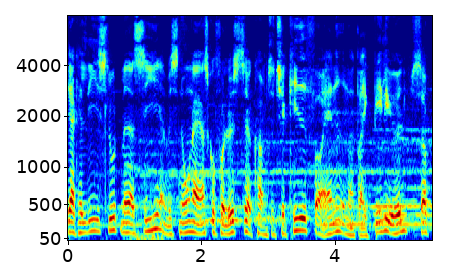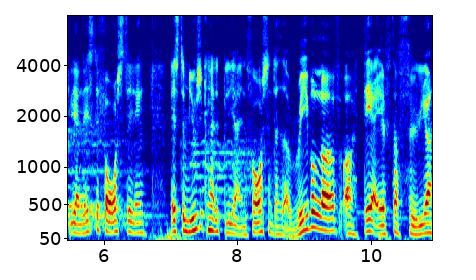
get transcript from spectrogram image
Jeg kan lige slutte med at sige, at hvis nogen af jer skulle få lyst til at komme til Tjekkiet for andet end at drikke billig øl, så bliver næste forestilling, næste musical bliver en forestilling, der hedder Rebel Love, og derefter følger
